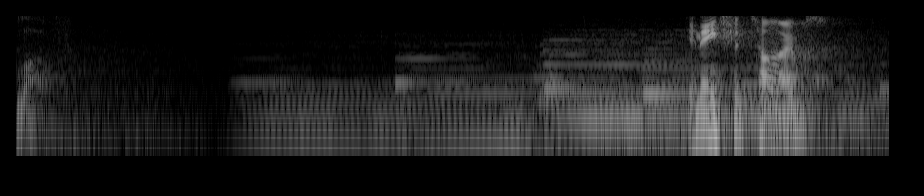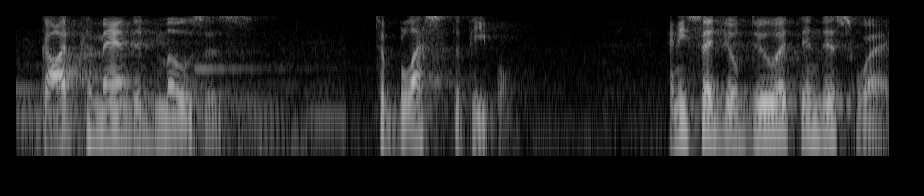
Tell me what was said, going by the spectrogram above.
love. In ancient times, God commanded Moses to bless the people. And he said, You'll do it in this way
